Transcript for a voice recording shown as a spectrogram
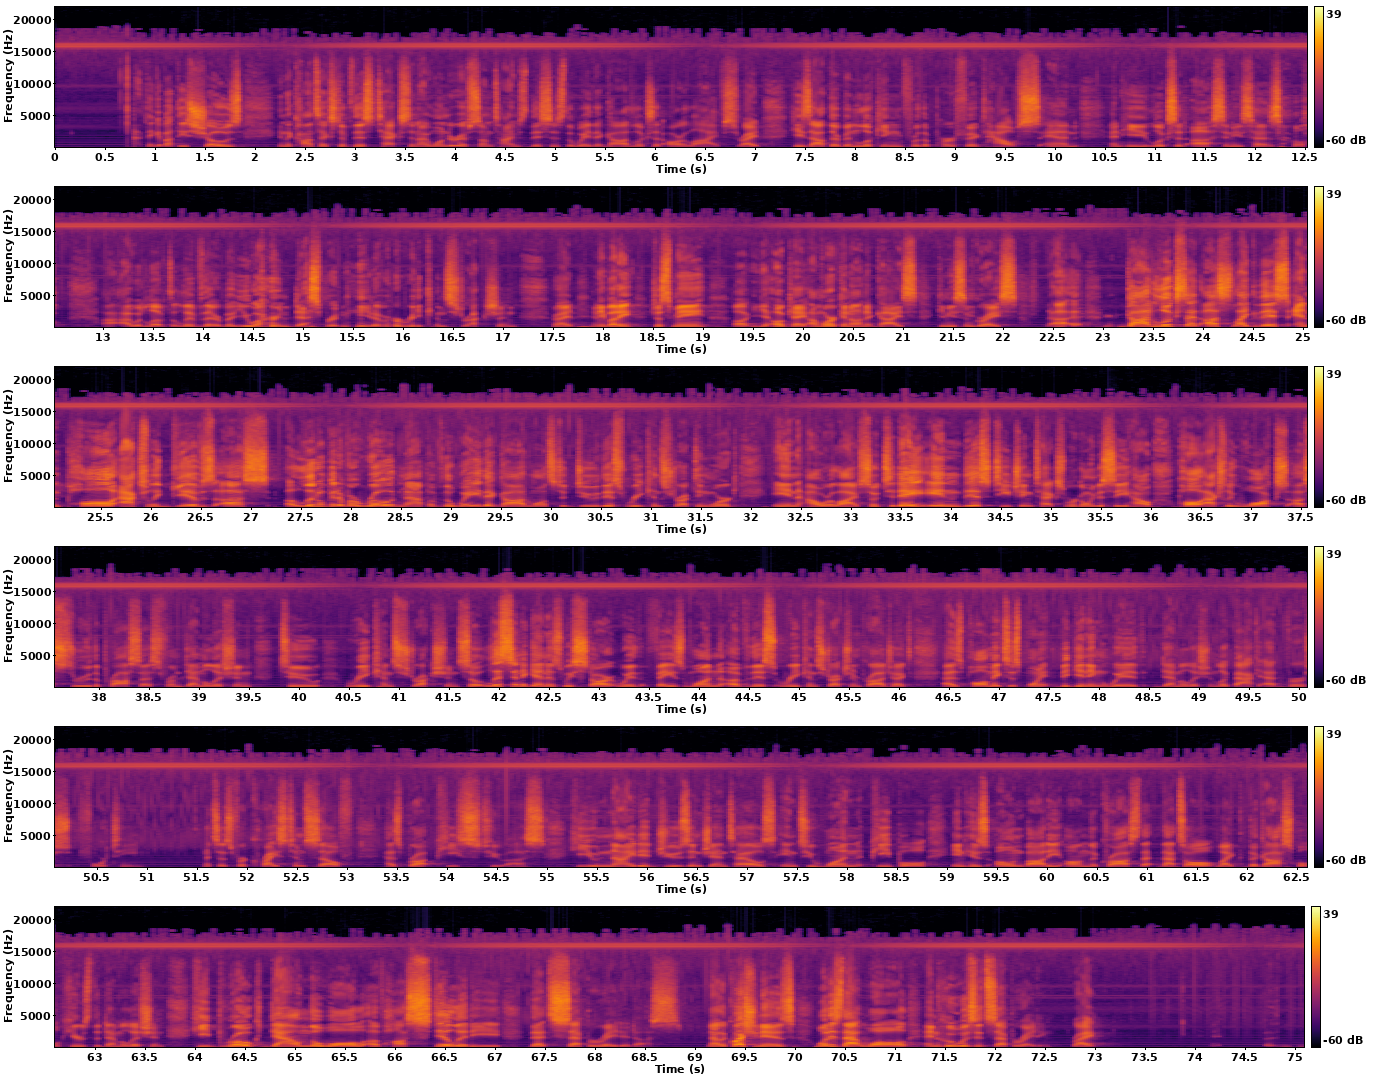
I think about these shows in the context of this text, and I wonder if sometimes this is the way that God looks at our lives, right? He's out there been looking for the perfect house, and, and he looks at us and he says, oh, I would love to live there, but you are in desperate need of a reconstruction, right? Anybody? Just me? Uh, yeah, okay, I'm working on it, guys. Give me some grace. Uh, God looks at us like this, and Paul actually gives us a little bit of a roadmap of the way that God wants to do this reconstructing work in our lives. So, today in this teaching text, we're going to see how Paul actually walks us through the process from demolition to reconstruction. So, listen again as we start with phase one of this reconstruction project, as Paul makes his point beginning with demolition. Look back at verse 14. It says, For Christ himself has brought peace to us. He united Jews and Gentiles into one people in his own body on the cross. That, that's all like the gospel. Here's the demolition. He broke down the wall of hostility that separated us. Now, the question is what is that wall and who was it separating, right?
